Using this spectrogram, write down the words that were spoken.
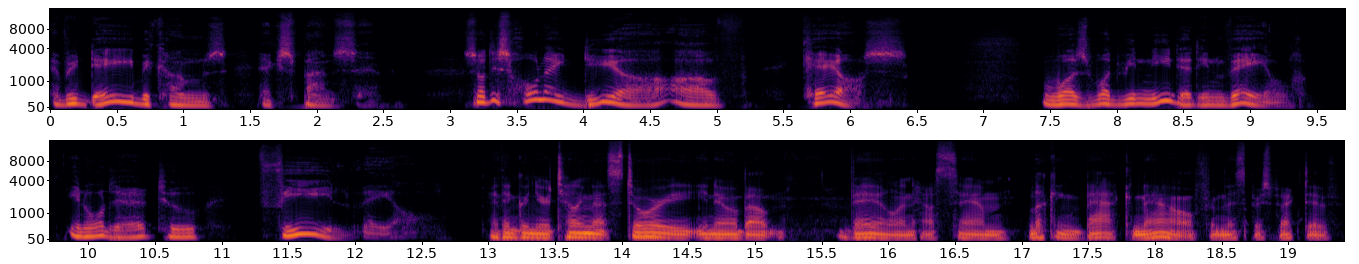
Every day becomes expansive. So this whole idea of chaos was what we needed in Vail in order to feel Vail. I think when you're telling that story, you know, about Vail and how Sam, looking back now from this perspective,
